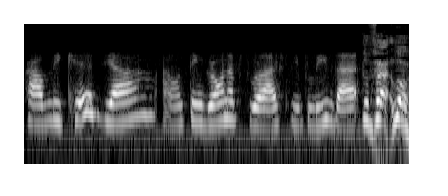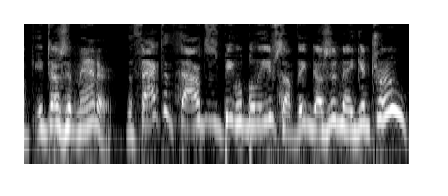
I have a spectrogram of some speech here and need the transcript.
Probably kids, yeah. I don't think grown-ups will actually believe that. The fact, look, it doesn't matter. The fact that thousands of people believe something doesn't make it true.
